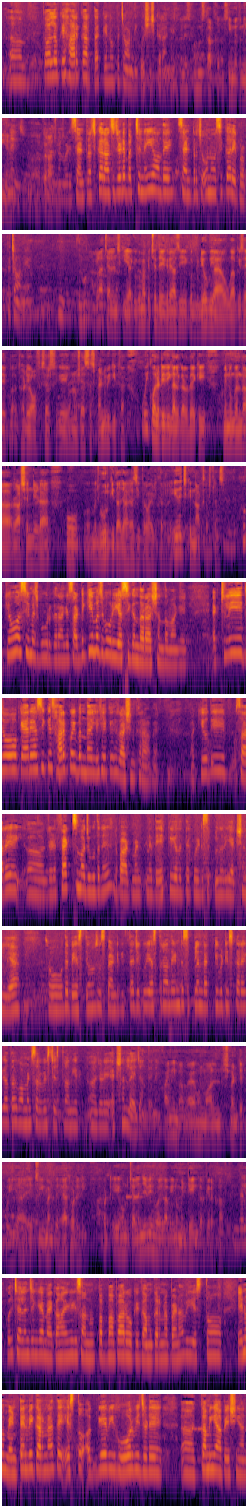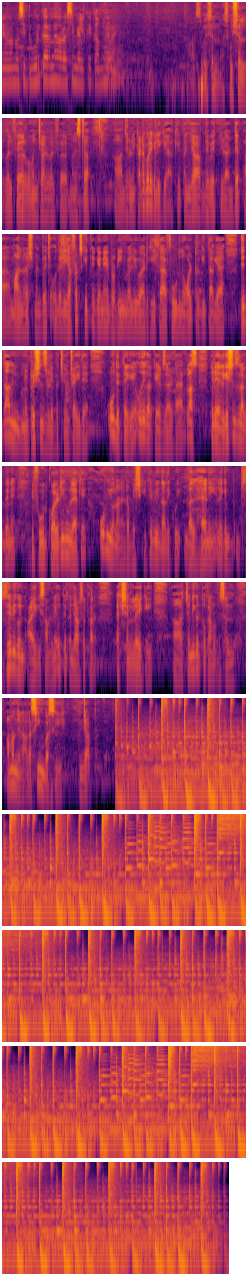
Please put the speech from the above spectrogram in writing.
ਕਹ ਲਓ ਕਿ ਹਰ ਘਰ ਤੱਕ ਇਹਨੂੰ ਪਹੁੰਚਾਉਣ ਦੀ ਕੋਸ਼ਿਸ਼ ਕਰਾਂਗੇ। ਸਕੂਲਸ ਤੱਕ ਸੀਮਿਤ ਨਹੀਂ ਹੈ। ਅ, ਘਰਾਂ 'ਚ ਵੀ। ਆਂਗਣਵਾੜੀ ਸੈਂਟਰਾਂ 'ਚ ਘਰਾਂ 'ਚ ਜਿਹੜੇ ਬੱਚੇ ਨਹੀਂ ਆਉਂਦੇ ਸੈਂਟਰ 'ਚ ਉਹਨੂੰ ਅਸੀਂ ਘਰੇ ਪਹੁੰ- ਪਹੁੰਚਾਉਂਦੇ ਹਾਂ। ਅਗਲਾ ਚੈਲੰਜ ਕੀ ਹੈ ਕਿਉਂਕਿ ਮੈਂ ਪਿੱਛੇ ਦੇਖ ਰਿਹਾ ਸੀ ਇੱਕ ਵੀਡੀਓ ਵੀ ਆਇਆ ਹੋਊਗਾ ਕਿਸੇ ਤੁਹਾਡੇ ਆਫੀਸਰ ਸੀਗੇ ਉਹਨੂੰ ਸ਼ਾਇਦ ਸਸਪੈਂਡ ਵੀ ਕੀਤਾ। ਉਹ ਹੀ ਦੀ ਗੱਲ ਕਰਦੇ ਕਿ ਮੈਨੂੰ ਗੰਦਾ ਰਾਸ਼ਨ ਜਿਹੜਾ ਹੈ ਉਹ ਮਜਬੂਰ ਕੀਤਾ ਜਾ ਰਿਹਾ ਸੀ ਪ੍ਰੋਵਾਈਡ ਕਰਨ ਲਈ। ਇਹਦੇ 'ਚ ਕਿੰਨਾ ਸਬਸਟੈਂਸ ਹੈ? ਦੇਖੋ ਕਿਉਂ ਅਸੀਂ ਮਜਬੂਰ ਕਰਾਂਗੇ? ਸਾਡੀ ਕੀ ਮਜਬੂਰੀ ਹੈ ਅਸੀਂ ਗੰਦਾ ਰਾਸ਼ਨ ਦਵਾਂਗੇ? ਐਕਚੁਅਲੀ ਜੋ ਕਹਿ ਰਿਹਾ ਸੀ ਕਿ ਹਰ ਕੋਈ ਬੰਦਾ ਲਿਖੇ ਕਿ ਰਾਸ਼ਨ ਖਰਾਬ ਹੈ। ਬਾਕੀ ਉਹਦੀ ਸਾਰੇ ਅਹ, ਜਿਹੜੇ ਫੈਕਟਸ ਮੌਜੂਦ ਨੇ ਡਿਪਾਰਟਮੈਂਟ ਨੇ ਦੇਖ ਕੇ ਉਹਦੇ ਤੇ ਕੋਈ ਡਿਸਪਲਿਨਰੀ ਐਕਸ਼ਨ ਲਿਆ। ਸੋ ਉਹਦੇ ਬੇਸ ਤੇ ਉਹਨੂੰ ਸਸਪੈਂਡ ਕੀਤਾ। ਜੇ ਕੋਈ ਇਸ ਤਰ੍ਹਾਂ ਦੇ ਇਨਡਿਸਪਲਿਨਡ ਐਕਟੀਵਿਟੀਜ਼ ਕਰੇਗਾ ਤਾਂ ਗਵਰਨਮੈਂਟ ਸਰਵਿਸ 'ਚ ਇਸ ਤਰ੍ਹਾਂ ਅਹ, ਜਿਹੜੇ ਐਕਸ਼ਨ ਲਏ ਜਾਂਦੇ ਨੇ। ਫਾਈਨਲੀ ਮੈਮ ਇਹ ਹੁਣ ਮਾਲ ਨਿਊਟ੍ਰੀਸ਼ਨ ਡਿਪ ਹੋਈ ਹੈ ਇਹ ਅਚੀਵਮੈਂਟ ਤੇ ਹੈ ਤੁਹਾਡੇ ਲਈ। ਬਟ ਇਹ ਹੁਣ ਚੈਲੰਜ ਵੀ ਹੋਏਗਾ ਵੀ ਇਹਨੂੰ ਮੇਨਟੇਨ ਕਰਕੇ ਰੱਖਣਾ ਤੁਸੀਂ। ਬਿਲਕੁਲ ਚੈਲੰਜਿੰਗ ਹੈ। ਮੈਂ ਕਹਾਂਗੀ ਕਿ ਸਾਨੂੰ ਪੱਬਾਂ ਭਾਰ ਹੋ ਕੇ ਕੰਮ ਕਰਨਾ ਪੈਣਾ ਵੀ ਇਸ ਤੋਂ ਇਹਨੂੰ ਮੇਨਟੇਨ ਵੀ ਕਰਨਾ ਤੇ ਇਸ ਤੋਂ ਅੱਗੇ ਵੀ ਹੋਰ ਵੀ ਜਿਹੜੇ ਕਮੀਆਂ ਪੇਸ਼ੀਆਂ ਨੇ ਉਹਨਾਂ ਨੂੰ ਅਸੀਂ ਦੂਰ ਕਰਨਾ ਔਰ ਅਸੀਂ ਮਿਲ ਕੇ ਕੰਮ ਕਰਾਂਗੇ social social welfare woman child welfare minister ਜਿਨ੍ਹਾਂ ਨੇ ਕੈਟਾਗੋਰੀਕਲੀ ਕਿਹਾ ਕਿ ਪੰਜਾਬ ਦੇ ਵਿੱਚ ਜਿਹੜਾ ਡਿਪ ਆਇਆ ਮਾਲ ਨਰਿਸ਼ਮੈਂਟ ਦੇ ਵਿੱਚ, ਉਹਦੇ ਲਈ ਐਫਰਟਸ ਕੀਤੇ ਗਏ ਨੇ ਪ੍ਰੋਟੀਨ ਵੈਲਿਊ ਐਡ ਕੀਤਾ ਫੂਡ ਨੂੰ ਆਲਟਰ ਕੀਤਾ ਗਿਆ, ਜਿੱਦਾਂ ਦੇ ਨਿਊਟ੍ਰੀਸ਼ਨਸ ਜਿਹੜੇ ਬੱਚੇ ਨੂੰ ਚਾਹੀਦੇ, ਉਹ ਦਿੱਤੇ ਗਏ, ਉਹਦੇ ਕਰਕੇ ਰਿਜ਼ਲਟ ਆਇਆ। ਪਲੱਸ ਜਿਹੜੇ ਐਲੀਗੇਸ਼ਨਸ ਲੱਗਦੇ ਨੇ ਵੀ ਫੂਡ ਕੁਆਲਿਟੀ ਨੂੰ ਲੈ ਕੇ, ਉਹ ਵੀ ਉਹਨਾਂ ਨੇ ਰਬਿਸ਼ ਕੀਤੇ, ਵੀ ਇਦਾਂ ਦੀ ਕੋਈ ਗੱਲ ਹੈ ਨਹੀਂ, ਲੇਕਿਨ ਜਿੱਥੇ ਵੀ ਕੋਈ ਆਏਗੀ ਸਾਹਮਣੇ, ਉੱਤੇ ਪੰਜਾਬ ਸਰਕਾਰ ਐਕਸ਼ਨ ਲਏਗੀ। ਚੰਡੀਗੜ੍ਹ ਤੋਂ ਕੈਮਰਾ ਪਰਸਨ ਅਮਨ ਦੇ ਨਾਲ ਅਸੀਮ ਬਸੀ, ਪੰਜਾਬ ਤੱਕ।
